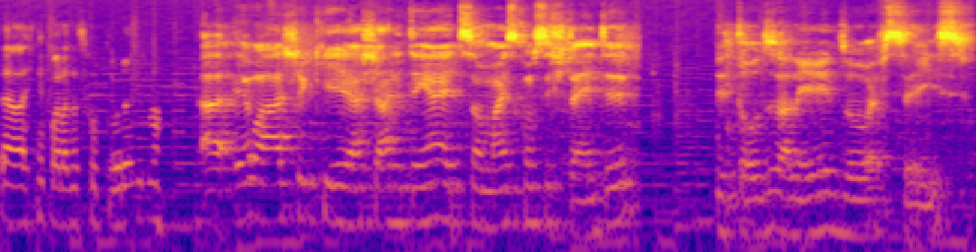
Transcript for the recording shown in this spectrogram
das temporadas futuras. Não. Ah, eu acho que a Charlie tem a edição mais consistente de todos ali do F6.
